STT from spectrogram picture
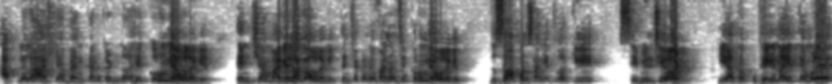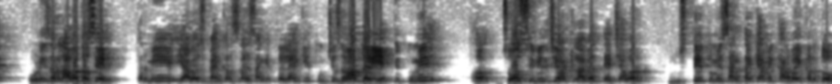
आपल्याला अशा बँकांकडनं हे करून घ्यावं लागेल. त्यांच्या मागे लागावं लागेल. त्यांच्याकडनं फायनान्सिंग करून घ्यावं लागेल. जसं आपण सांगितलं की सिबिलची अट ही आता कुठेही नाही त्यामुळे कोणी जर लावत असेल तर मी यावेळेस बँकर्सला सांगितलेलं आहे की तुमची जबाबदारी आहे की तुम्ही जो सिबिलची अट लावेल त्याच्यावर नुसती तुम्ही सांगता की आम्ही कारवाई करतो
